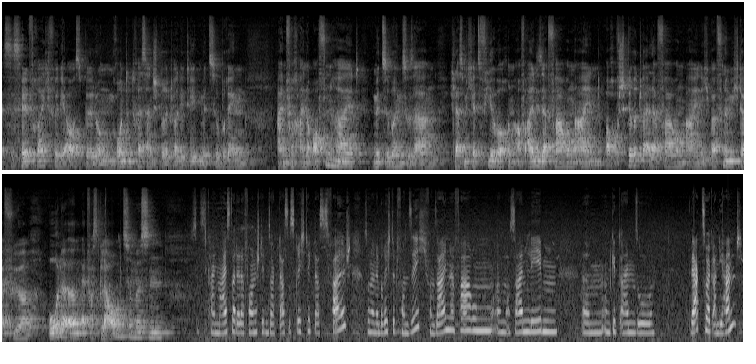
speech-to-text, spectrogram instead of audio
Es ist hilfreich für die Ausbildung, ein Grundinteresse an Spiritualität mitzubringen einfach eine Offenheit mitzubringen, zu sagen, ich lasse mich jetzt vier Wochen auf all diese Erfahrungen ein, auch auf spirituelle Erfahrungen ein, ich öffne mich dafür, ohne irgendetwas glauben zu müssen. Es ist kein Meister, der da vorne steht und sagt, das ist richtig, das ist falsch, sondern er berichtet von sich, von seinen Erfahrungen, ähm, aus seinem Leben ähm, und gibt einen so Werkzeug an die Hand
